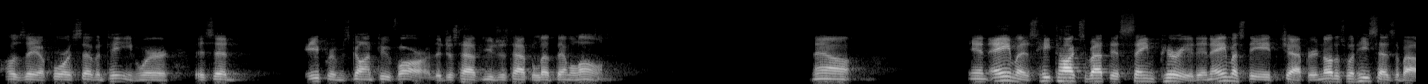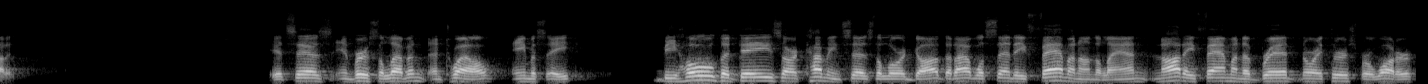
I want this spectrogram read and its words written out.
Hosea 4:17 where they said Ephraim's gone too far. They just have you just have to let them alone. Now, in Amos, he talks about this same period. In Amos, the eighth chapter, notice what he says about it. It says in verse 11 and 12, Amos 8, Behold, the days are coming, says the Lord God, that I will send a famine on the land, not a famine of bread, nor a thirst for water,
